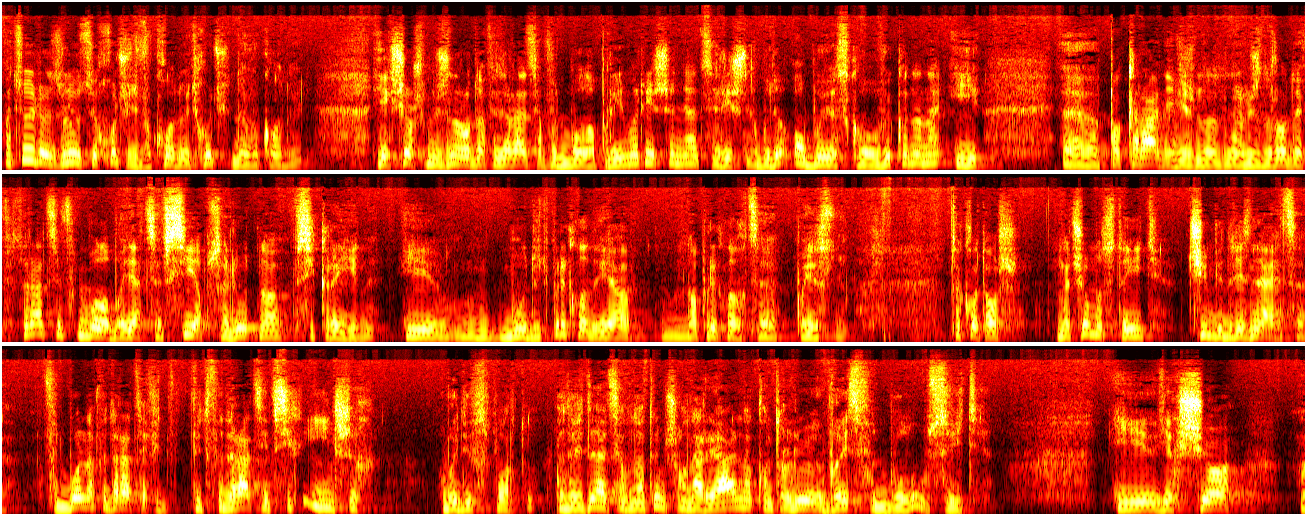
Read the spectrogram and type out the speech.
А цю резолюцію хочуть виконують, хочуть не виконують. Якщо ж Міжнародна федерація футболу прийме рішення, це рішення буде обов'язково виконане і покарання Міжнародної федерації футболу бояться всі, абсолютно всі країни. І будуть приклади, я на прикладах це поясню. Так отож, на чому стоїть, чим відрізняється футбольна федерація від, федерації всіх інших видів спорту? Відрізняється вона тим, що вона реально контролює весь футбол у світі. І якщо е,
